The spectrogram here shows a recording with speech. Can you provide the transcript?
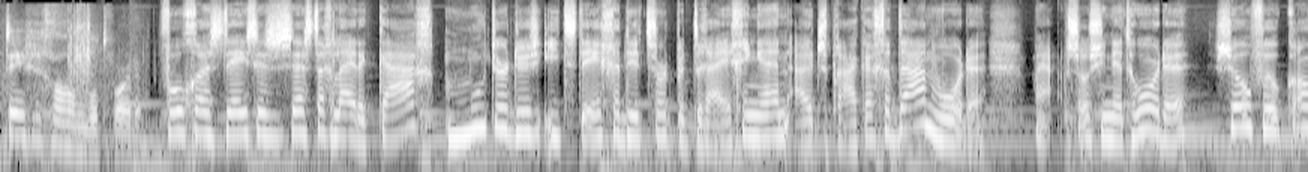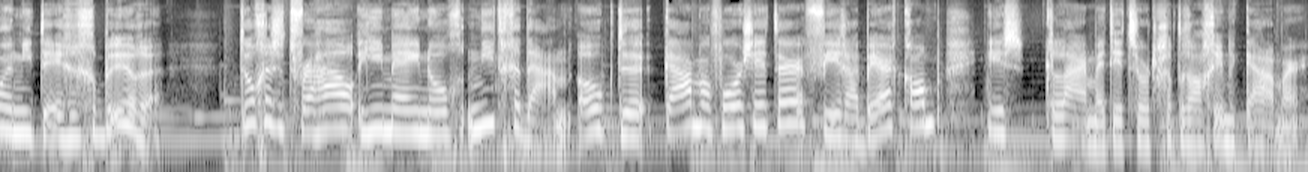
tegen gehandeld worden. Volgens D66-leider Kaag moet er dus iets tegen dit soort bedreigingen en uitspraken gedaan worden. Maar ja, zoals je net hoorde, zoveel kan er niet tegen gebeuren. Toch is het verhaal hiermee nog niet gedaan. Ook de Kamervoorzitter, Vera Bergkamp, is klaar met dit soort gedrag in de Kamer.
